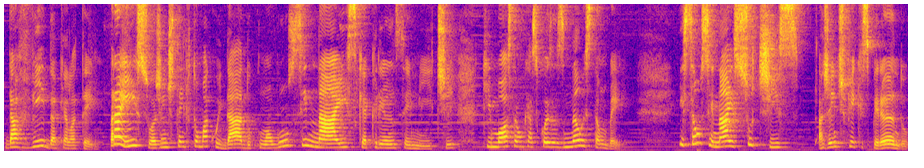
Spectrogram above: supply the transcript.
da vida que ela tem. Para isso, a gente tem que tomar cuidado com alguns sinais que a criança emite que mostram que as coisas não estão bem. E são sinais sutis. A gente fica esperando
